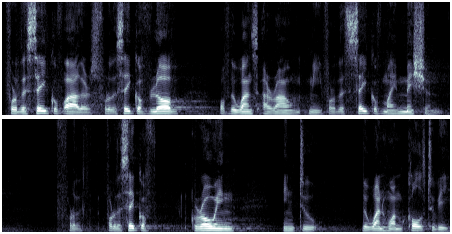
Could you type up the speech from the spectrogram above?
for the sake of others, for the sake of love of the ones around me, for the sake of my mission, for the, for the sake of growing into the one who I'm called to be.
